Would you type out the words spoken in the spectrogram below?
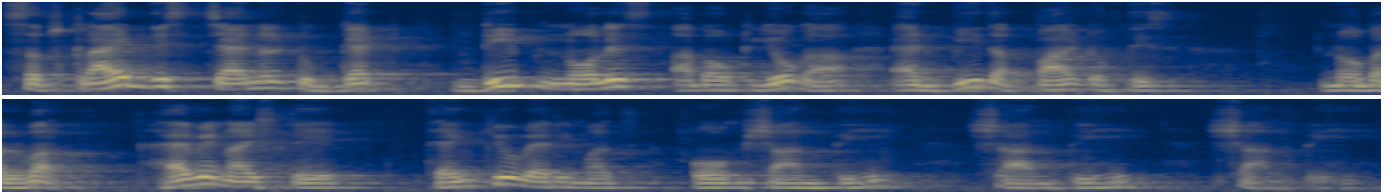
Subscribe this channel to get deep knowledge about yoga and be the part of this noble work. Have a nice day. Thank you very much. Om Shanti Shanti Shanti.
